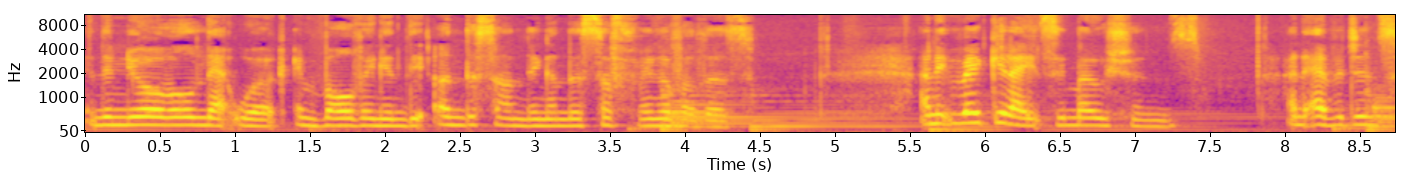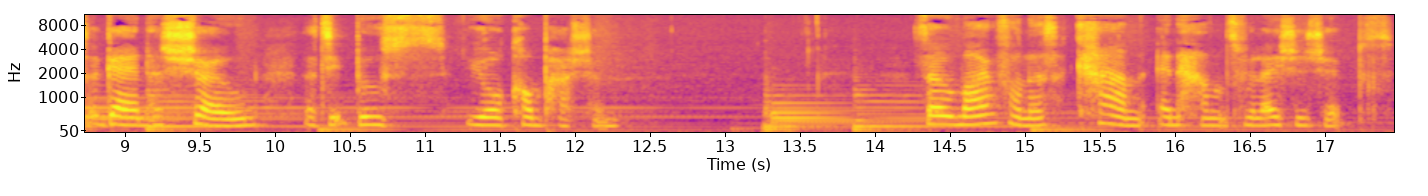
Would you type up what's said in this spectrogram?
in the neural network involving in the understanding and the suffering of others. And it regulates emotions and evidence again has shown that it boosts your compassion. So, mindfulness can enhance relationships.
